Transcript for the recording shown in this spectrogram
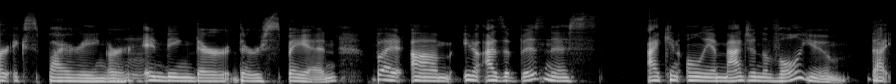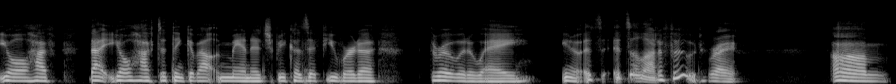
are expiring or Mhm. ending their their span. But um, you know, as a business, I can only imagine the volume that you'll have that you'll have to think about and manage because if you were to throw it away, you know, it's it's a lot of food. Right. Um,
